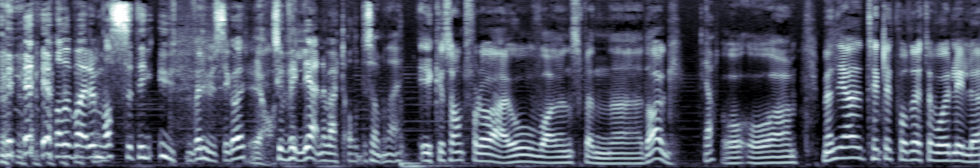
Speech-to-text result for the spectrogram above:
Jeg hadde bare masse ting utenfor huset i går. Ja. Skulle veldig gjerne vært alle sammen her. Ikke sant, for det var jo, var jo en spennende dag. Ja. Og, og, men jeg tenkte litt på det etter vår lille,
